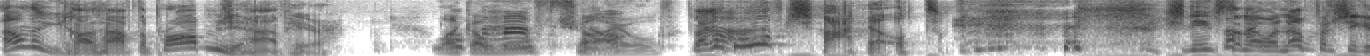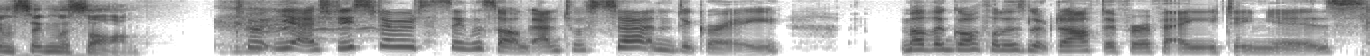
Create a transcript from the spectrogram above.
i don't think you cause half the problems you have here like Well, a wolf perhaps not. child. like a wolf child she needs to But I know enough think- that she can sing the song To, yeah, she needs to be able to sing the song, and to a certain degree, Mother Gothel has looked after for her for 18 years.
